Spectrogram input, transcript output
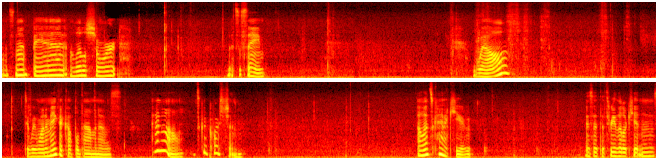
That's not bad, a little short. That's the same. Well, do we want to make a couple dominoes? I don't know. That's a good question. Oh, that's kind of cute. Is it the three little kittens?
